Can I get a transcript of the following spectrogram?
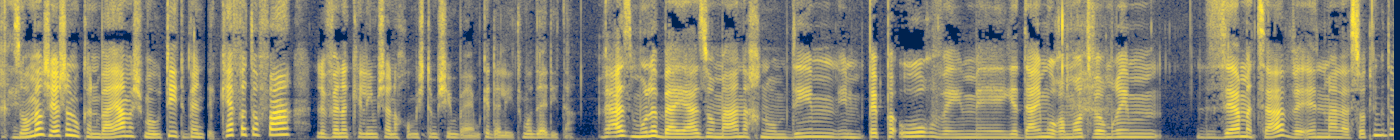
כן. זה אומר שיש לנו כאן בעיה משמעותית בין היקף התופעה לבין הכלים שאנחנו משתמשים בהם כדי להתמודד איתה. ואז מול הבעיה הזו, מה אנחנו עומדים עם פה פעור ועם uh, ידיים מורמות ואומרים, זה המצב ואין מה לעשות נגדו?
